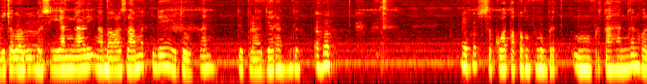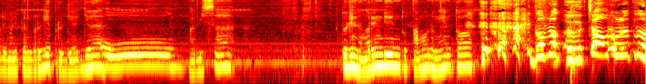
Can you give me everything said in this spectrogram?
Udah coba Hmm. bersekian kali nggak bakal selamat tuh deh itu kan itu pelajaran tuh. Apa? Sekuat apa pun mempertahankan kalau pengen pergi ya pergi aja. Oh. Nggak bisa. Tuh dia dengerin din tuh tamu udah ngentot. Goblok cowok mulut lu.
